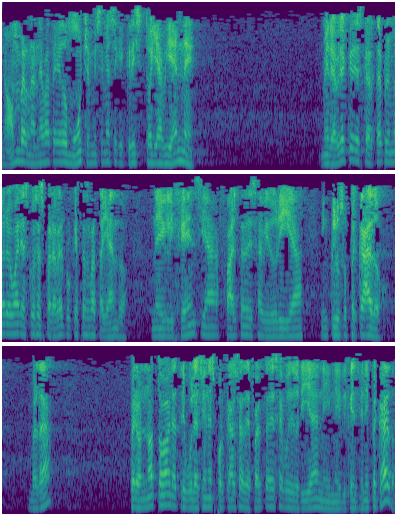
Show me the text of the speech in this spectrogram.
No, hombre, Hernán he batallado mucho, a mí se me hace que Cristo ya viene. Mire, habría que descartar primero varias cosas para ver por qué estás batallando. Negligencia, falta de sabiduría, incluso pecado, ¿verdad? Pero no toda la tribulación es por causa de falta de sabiduría, ni negligencia, ni pecado.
